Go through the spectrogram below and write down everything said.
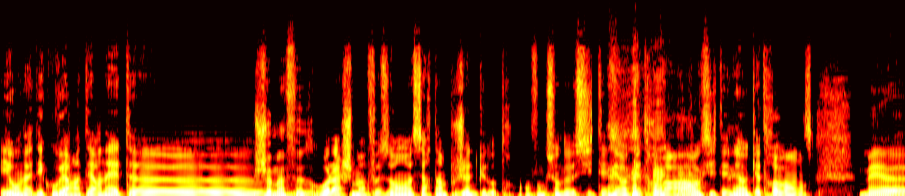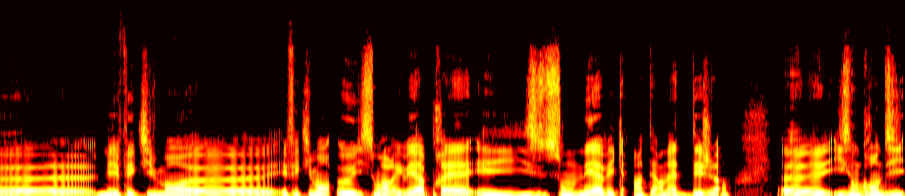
et on a découvert Internet. Euh, chemin faisant. Voilà, chemin faisant, certains plus jeunes que d'autres, en fonction de si tu es né en 81 ou si tu es né en 91. Mais, euh, mais effectivement, euh, effectivement, eux, ils sont arrivés après et ils sont nés avec Internet déjà. ils ont grandi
